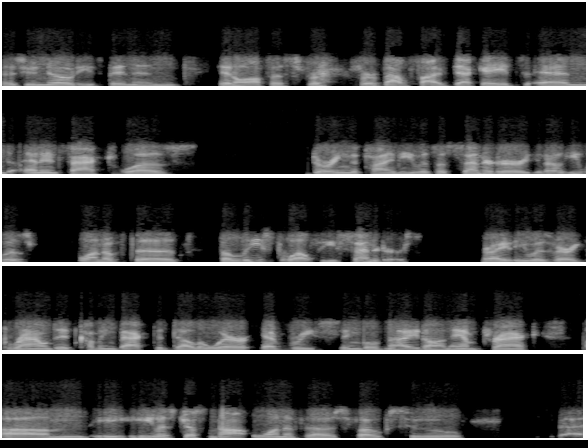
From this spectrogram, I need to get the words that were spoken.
As you note, he's been in, in office for, for about five decades and, and in fact was during the time he was a senator, you know, he was one of the, the least wealthy senators right? He was very grounded coming back to Delaware every single night on Amtrak. Um, he, he, was just not one of those folks who, uh,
